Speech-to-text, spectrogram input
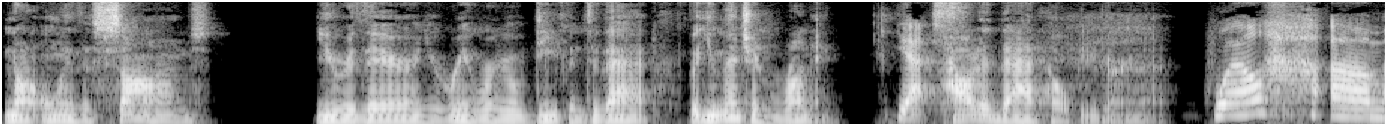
not only the Psalms, you were there and you're reading, we're going to go deep into that, but you mentioned running. Yes. How did that help you during that? Well, um,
